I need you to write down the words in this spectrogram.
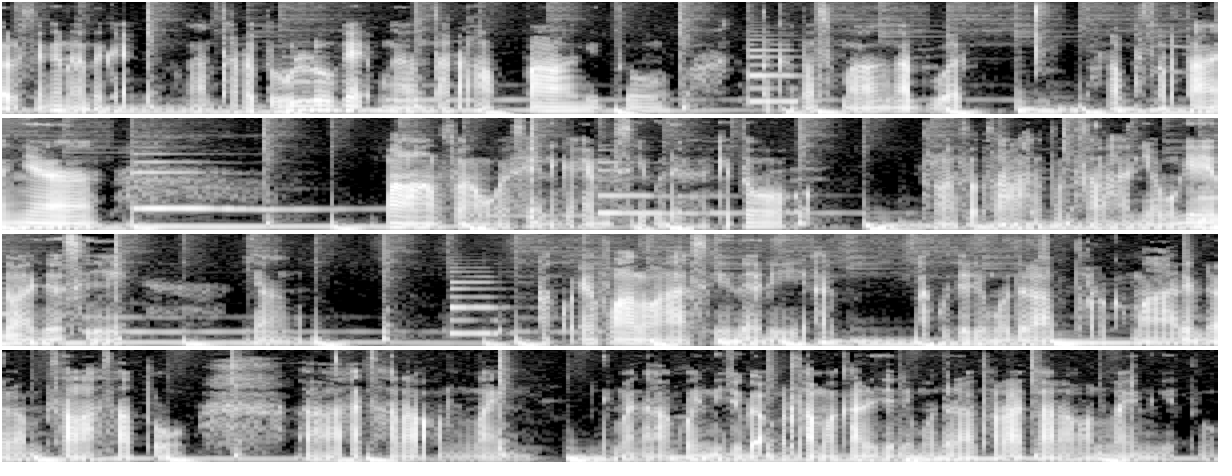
harusnya kan ada kayak pengantar dulu kayak pengantar apa gitu. Kata-kata semangat buat para pesertanya. Malah langsung aku kasih ini ke MC udah. Itu termasuk salah satu kesalahan. Ya mungkin itu aja sih yang aku evaluasi dari aku jadi moderator kemarin dalam salah satu uh, acara online. Di mana aku ini juga pertama kali jadi moderator acara online gitu.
